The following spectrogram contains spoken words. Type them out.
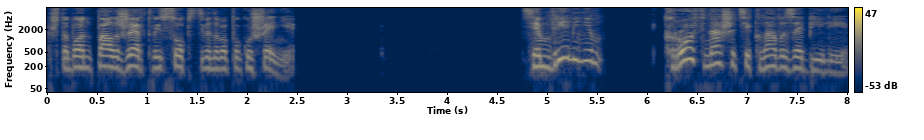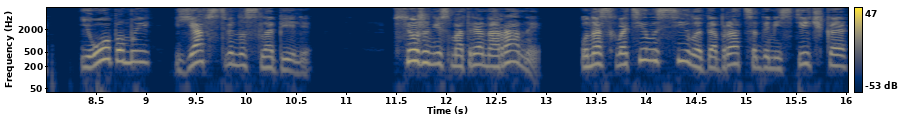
чтобы он пал жертвой собственного покушения. Тем временем кровь наша текла в изобилии, и оба мы явственно слабели. Все же, несмотря на раны, у нас хватило силы добраться до местечка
